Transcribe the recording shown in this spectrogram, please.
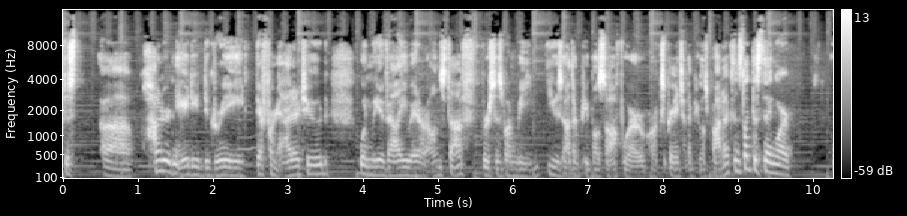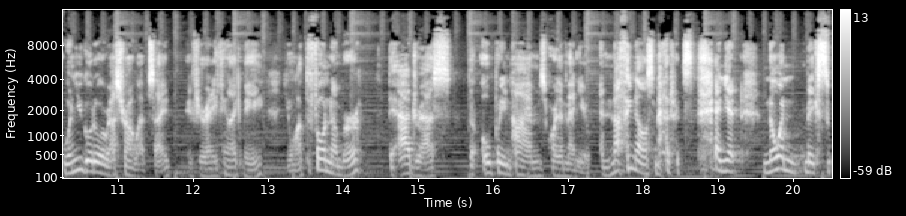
just uh, 180 degree different attitude when we evaluate our own stuff versus when we use other people's software or experience other people's products. It's like this thing where when you go to a restaurant website, if you're anything like me, you want the phone number, the address, the opening times or the menu, and nothing else matters. And yet, no one makes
